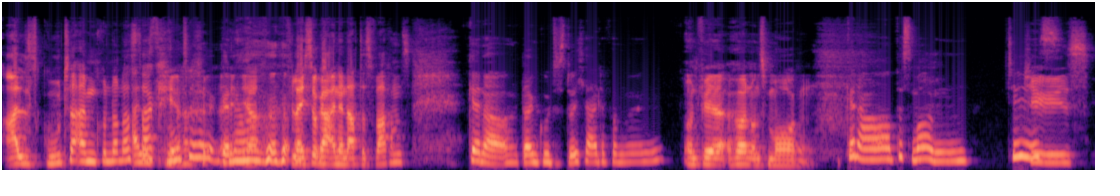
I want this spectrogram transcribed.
alles Gute am Gründonnerstag. Alles Gute, ja. genau. Ja, vielleicht sogar eine Nacht des Wachens. Genau, dann gutes Durchhaltevermögen. Und wir hören uns morgen. Genau, bis morgen. Tschüss. Tschüss.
